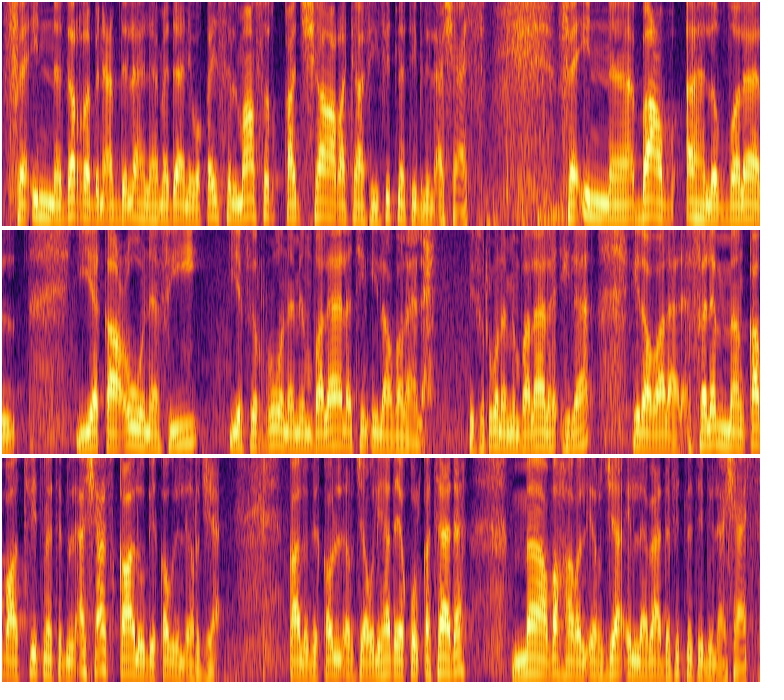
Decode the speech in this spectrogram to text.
فإن ذر بن عبد الله الهمداني وقيس الماصر قد شاركا في فتنة ابن الأشعث. فإن بعض أهل الضلال يقعون في يفرون من ضلالة إلى ضلالة. يفرون من ضلالة إلى إلى ضلالة. فلما انقضت فتنة ابن الأشعث قالوا بقول الإرجاء. قالوا بقول الإرجاء ولهذا يقول قتادة ما ظهر الإرجاء إلا بعد فتنة ابن الأشعث.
